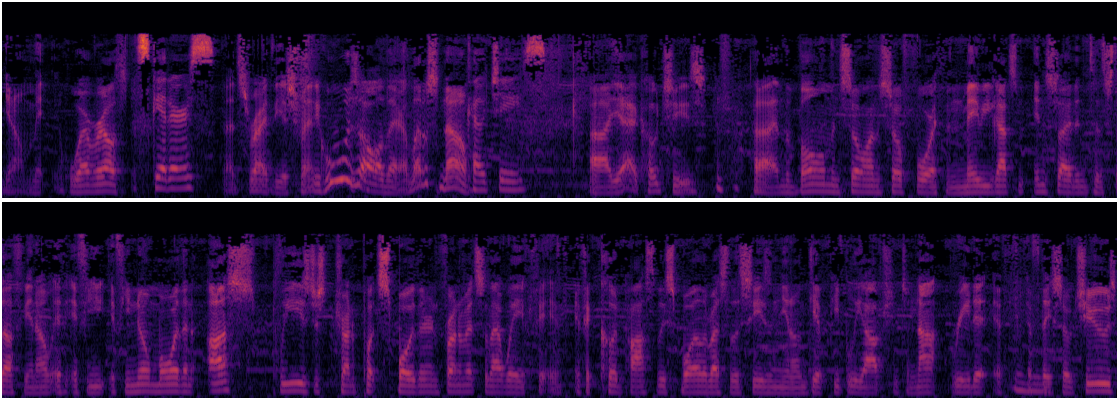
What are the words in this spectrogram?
you know ma- whoever else. Skitters, That's right, the Espheni. Who was all there? Let us know. Cochise. Uh, yeah, Cochise, uh, and the Volm, and so on and so forth. And maybe you got some insight into the stuff. You know, if, if you if you know more than us, please just try to put spoiler in front of it, so that way, if if, if it could possibly spoil the rest of the season, you know, give people the option to not read it if if they so choose.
